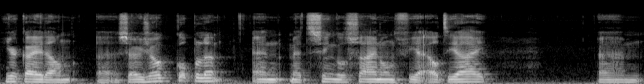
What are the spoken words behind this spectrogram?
Hier kan je dan sowieso koppelen en met single sign-on via LTI um,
